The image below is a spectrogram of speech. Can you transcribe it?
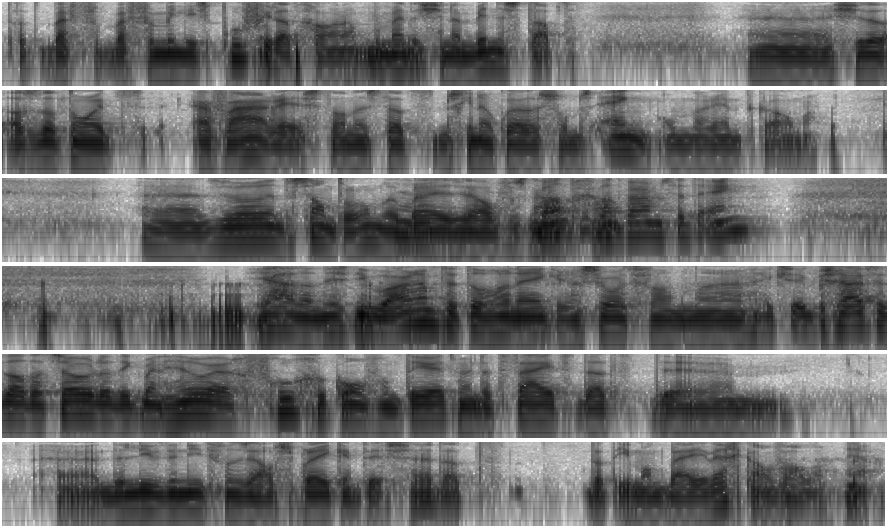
dat, bij, bij families proef je dat gewoon op het moment dat je naar binnen stapt. Eh, als, je dat, als dat nooit ervaren is, dan is dat misschien ook wel eens soms eng om daarin te komen. Eh, het is wel interessant hoor, om dat bij jezelf eens na Want, te gaan. want waarom is dat eng? Ja, dan is die warmte toch in één keer een soort van... eh, ik, ik beschrijf het altijd zo dat ik ben heel erg vroeg geconfronteerd met het feit dat de, eh, de liefde niet vanzelfsprekend is. Hè? Dat, dat iemand bij je weg kan vallen. Ja.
